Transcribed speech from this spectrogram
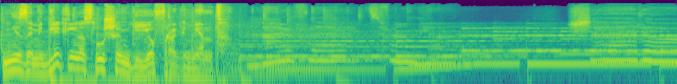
Незамедлительно слушаем ее фрагмент. shadow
